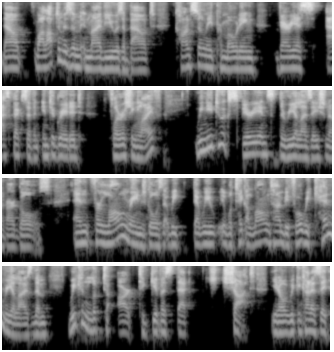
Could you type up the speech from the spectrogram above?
Now, while optimism, in my view, is about constantly promoting various aspects of an integrated, flourishing life, we need to experience the realization of our goals. And for long range goals that we that we it will take a long time before we can realize them, we can look to art to give us that shot. You know, we can kind of say,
